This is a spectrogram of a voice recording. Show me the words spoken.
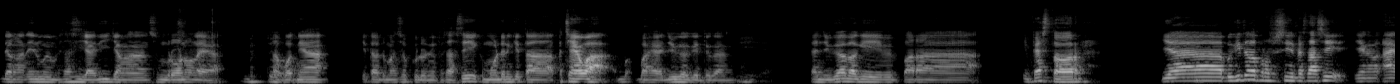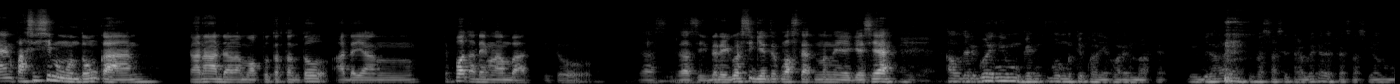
dengan ilmu investasi jadi jangan sembrono lah ya. Betul. Takutnya kita udah masuk ke dunia investasi kemudian kita kecewa bahaya juga gitu kan Iya. dan juga bagi para investor ya begitulah proses investasi yang yang pasti sih menguntungkan karena dalam waktu tertentu ada yang cepat ada yang lambat gitu investasi dari gue sih gitu close statement ya guys ya. Kalau dari gue ini mungkin gue ngutip kali ya Warren Buffett. Dia bilang kan investasi terbaik adalah investasi ilmu.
